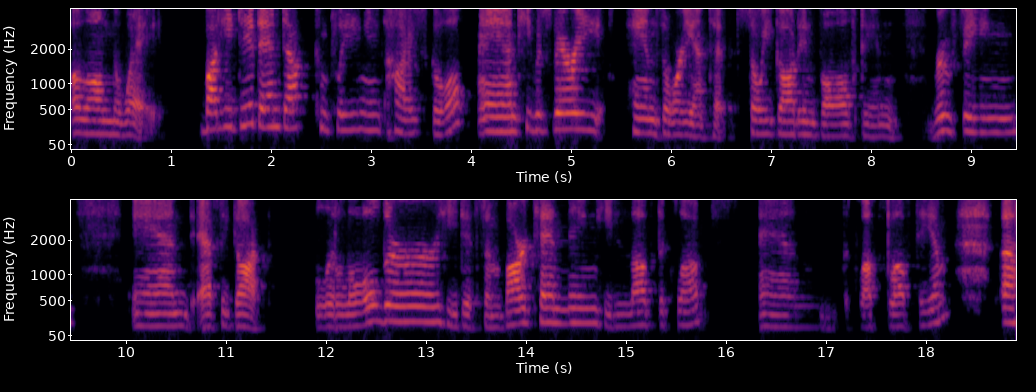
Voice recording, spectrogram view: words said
along the way but he did end up completing high school and he was very hands oriented so he got involved in roofing and as he got a little older he did some bartending he loved the clubs and the clubs loved him uh,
